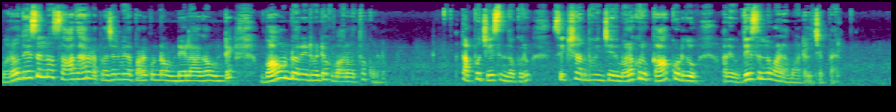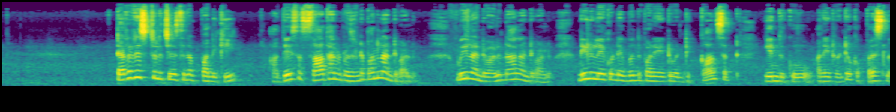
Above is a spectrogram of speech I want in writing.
మరో దేశంలో సాధారణ ప్రజల మీద పడకుండా ఉండేలాగా ఉంటే బాగుండు అనేటువంటి ఒక మానవత్వ కోణం. తప్పు చేసింది ఒకరు శిక్ష అనుభవించేది మరొకరు కాకూడదు అనే ఉద్దేశంలో వాళ్ళ మాటలు చెప్పారు. టెర్రరిస్టులు చేసిన పనికి ఆ దేశ సాధారణ ప్రజలు అంటే మనలాంటి వాళ్ళు మీలాంటి వాళ్ళు నాలాంటి వాళ్ళు. నీళ్ళు లేకుండా ఇబ్బంది పడేటువంటి కాన్సెప్ట్ ఎందుకు అనేటువంటి ఒక ప్రశ్న.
